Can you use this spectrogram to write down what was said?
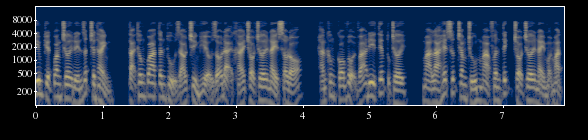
Kim kiệt quang chơi đến rất chân thành, tại thông qua tân thủ giáo trình hiểu rõ đại khái trò chơi này sau đó, hắn không có vội vã đi tiếp tục chơi, mà là hết sức chăm chú mà phân tích trò chơi này mọi mặt,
